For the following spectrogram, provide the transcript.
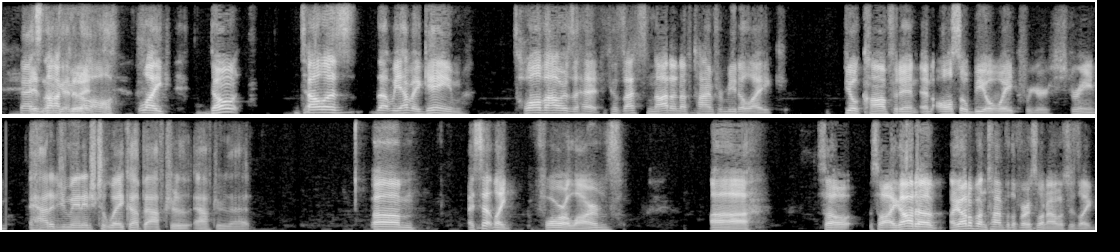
That's It's not at good. all. like don't tell us that we have a game 12 hours ahead because that's not enough time for me to like feel confident and also be awake for your stream How did you manage to wake up after after that? um i set like four alarms uh so so i got up i got up on time for the first one i was just like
